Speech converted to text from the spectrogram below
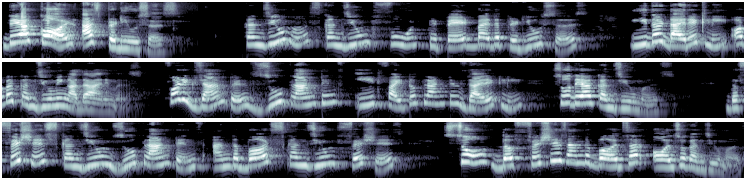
they are called as producers. Consumers consume food prepared by the producers either directly or by consuming other animals. For example, zooplanktons eat phytoplanktons directly, so they are consumers. The fishes consume zooplanktons and the birds consume fishes, so the fishes and the birds are also consumers.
